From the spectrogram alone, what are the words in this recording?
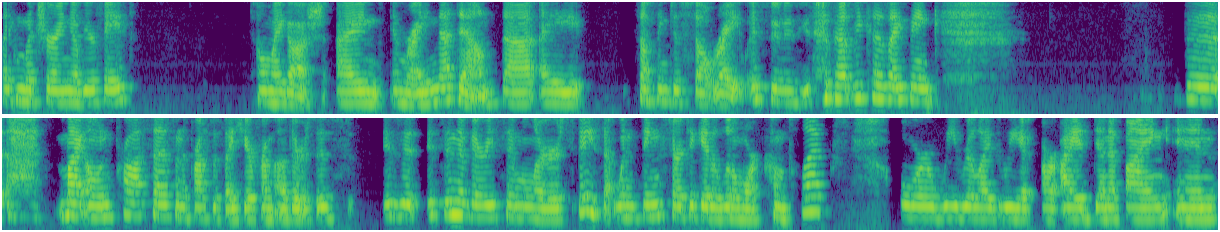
Like maturing of your faith? Oh my gosh, I am writing that down. That I, something just felt right as soon as you said that because I think the my own process and the process I hear from others is is it it's in a very similar space that when things start to get a little more complex or we realize we are identifying in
